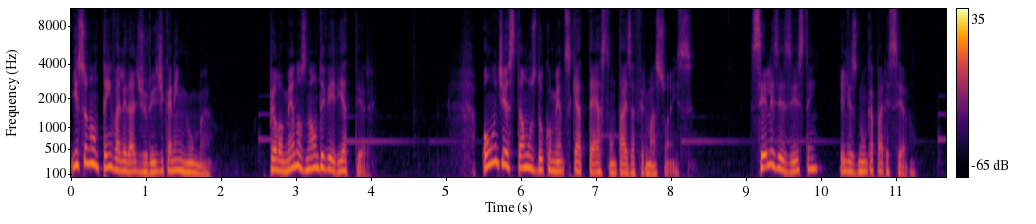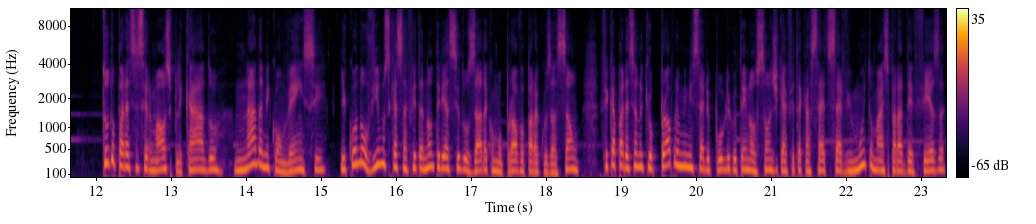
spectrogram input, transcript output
Isso não tem validade jurídica nenhuma. Pelo menos não deveria ter. Onde estão os documentos que atestam tais afirmações? Se eles existem, eles nunca apareceram. Tudo parece ser mal explicado, nada me convence, e quando ouvimos que essa fita não teria sido usada como prova para acusação, fica parecendo que o próprio Ministério Público tem noção de que a fita cassete serve muito mais para a defesa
